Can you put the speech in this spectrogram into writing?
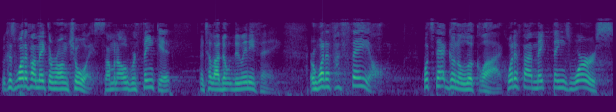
Because what if I make the wrong choice? I'm going to overthink it until I don't do anything. Or what if I fail? What's that going to look like? What if I make things worse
